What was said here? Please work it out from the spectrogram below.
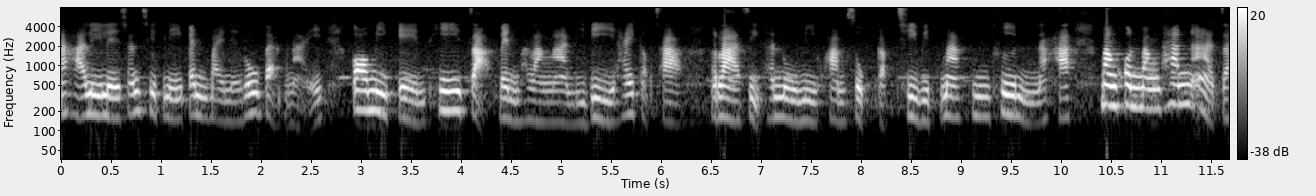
นะคะ relationship นี้เป็นไปในรูปแบบไหน ก็มีเกณฑ์ที่จะเป็นพลังงานดีๆ ให้กับชาวราศีธนูมีความสุขกับชีวิตมากยิ่งขึ้นนะคะ บางคนบางท่านอาจจะ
